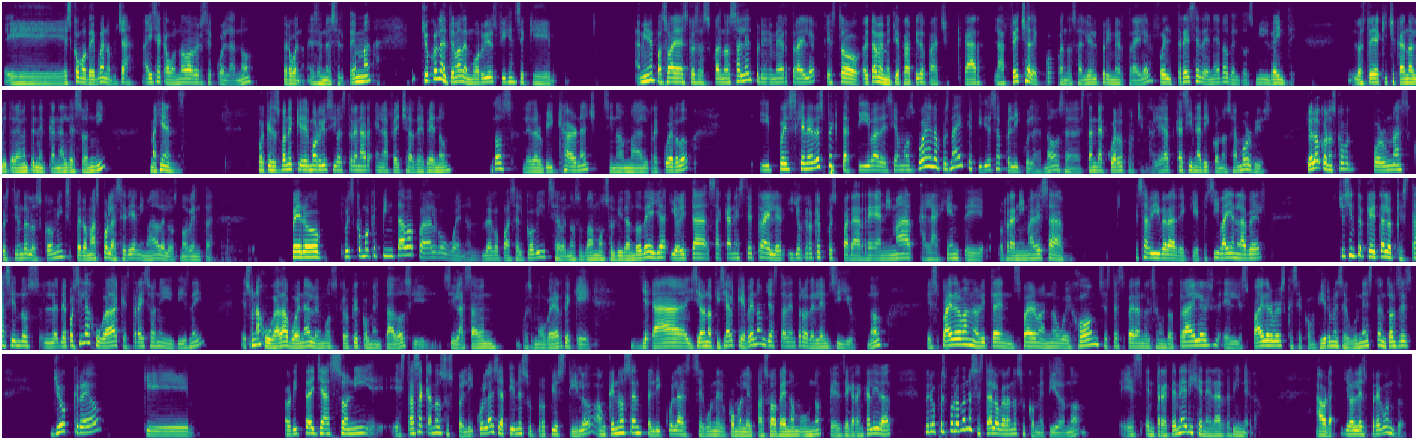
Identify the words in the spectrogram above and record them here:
Eh, es como de, bueno, ya, ahí se acabó, no va a haber secuela, ¿no? Pero bueno, ese no es el tema. Yo con el tema de Morbius, fíjense que a mí me pasó varias cosas. Cuando sale el primer tráiler, que esto, ahorita me metí rápido para checar la fecha de cuando salió el primer tráiler, fue el 13 de enero del 2020. Lo estoy aquí checando literalmente en el canal de Sony. Imagínense, porque se supone que Morbius iba a estrenar en la fecha de Venom 2, Leather Be Carnage, si no mal recuerdo. Y pues generó expectativa, decíamos, bueno, pues nadie te pidió esa película, ¿no? O sea, están de acuerdo porque en realidad casi nadie conoce a Morbius. Yo lo conozco por una cuestión de los cómics, pero más por la serie animada de los 90. Pero pues como que pintaba para algo bueno. Luego pasa el COVID, se, nos vamos olvidando de ella y ahorita sacan este tráiler y yo creo que pues para reanimar a la gente, reanimar esa, esa vibra de que pues sí vayan a ver. Yo siento que ahorita lo que está haciendo, de por sí la jugada que trae Sony y Disney es una jugada buena, lo hemos creo que comentado, si, si la saben pues mover, de que ya hicieron oficial que Venom ya está dentro del MCU, ¿no? Spider-Man, ahorita en Spider-Man No Way Home, se está esperando el segundo tráiler, el Spider-Verse, que se confirme según esto. Entonces, yo creo que ahorita ya Sony está sacando sus películas, ya tiene su propio estilo, aunque no sean películas según como le pasó a Venom 1, que es de gran calidad, pero pues por lo menos está logrando su cometido, ¿no? Es entretener y generar dinero. Ahora, yo les pregunto,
